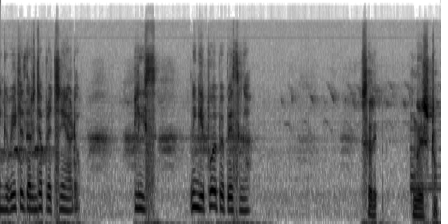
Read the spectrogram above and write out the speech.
எங்கள் எங்க வீட்டில் தெரிஞ்ச பிரச்சனையாடும் ப்ளீஸ் நீங்க இப்போ இப்போ பேசுங்க. சரி உங்கள் இஷ்டம்.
